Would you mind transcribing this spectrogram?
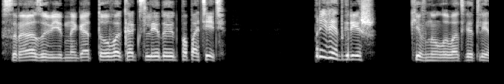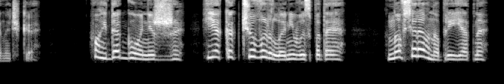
Сразу видно, готова как следует попотеть». «Привет, Гриш», — кивнула в ответ Леночка. «Ой, догонишь же! Я как чувырла невыспатая. Но все равно приятно».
